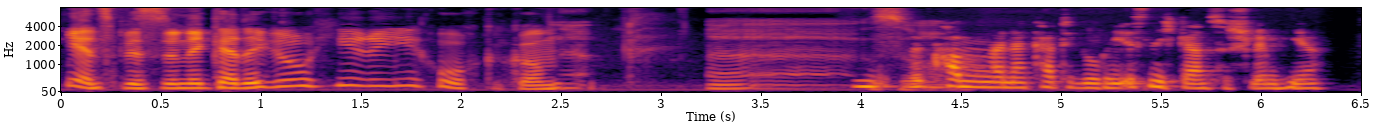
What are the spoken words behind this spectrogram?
Jetzt bist du in eine Kategorie hochgekommen. Äh, so. Willkommen in meiner Kategorie. Ist nicht ganz so schlimm hier.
